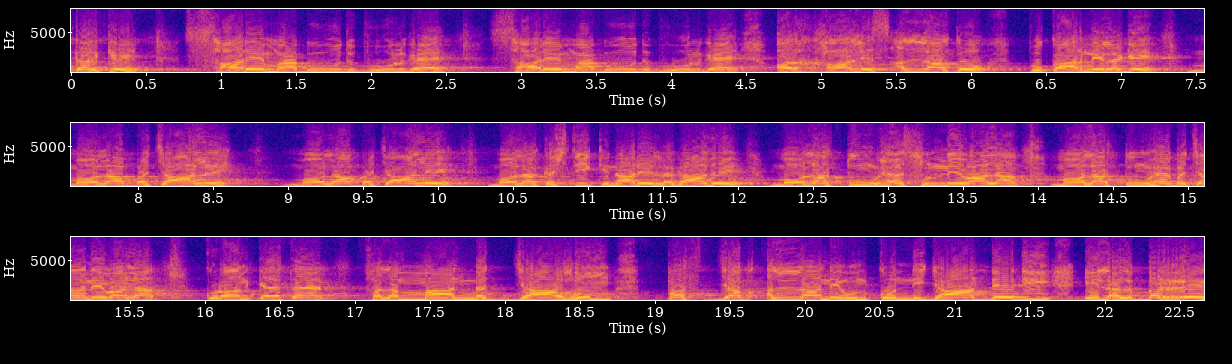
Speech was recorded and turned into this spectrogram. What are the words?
کر کے سارے معبود بھول گئے، سارے معبود بھول گئے اور خالص اللہ کو پکارنے لگے۔ مولا بچا لے، مولا بچا لے، مولا کشتی کنارے لگا دے۔ مولا تو ہے سننے والا، مولا تو ہے بچانے والا۔ قرآن کہتا ہے، فلما نجا پس جب اللہ نے ان کو نجات دے دی البرے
